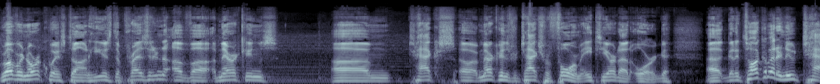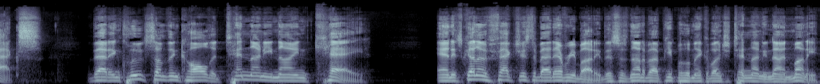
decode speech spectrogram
Grover Norquist on. He is the president of uh, Americans um, Tax uh, Americans for Tax Reform, ATR.org. Uh, going to talk about a new tax that includes something called a 1099K. And it's going to affect just about everybody. This is not about people who make a bunch of 1099 money.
